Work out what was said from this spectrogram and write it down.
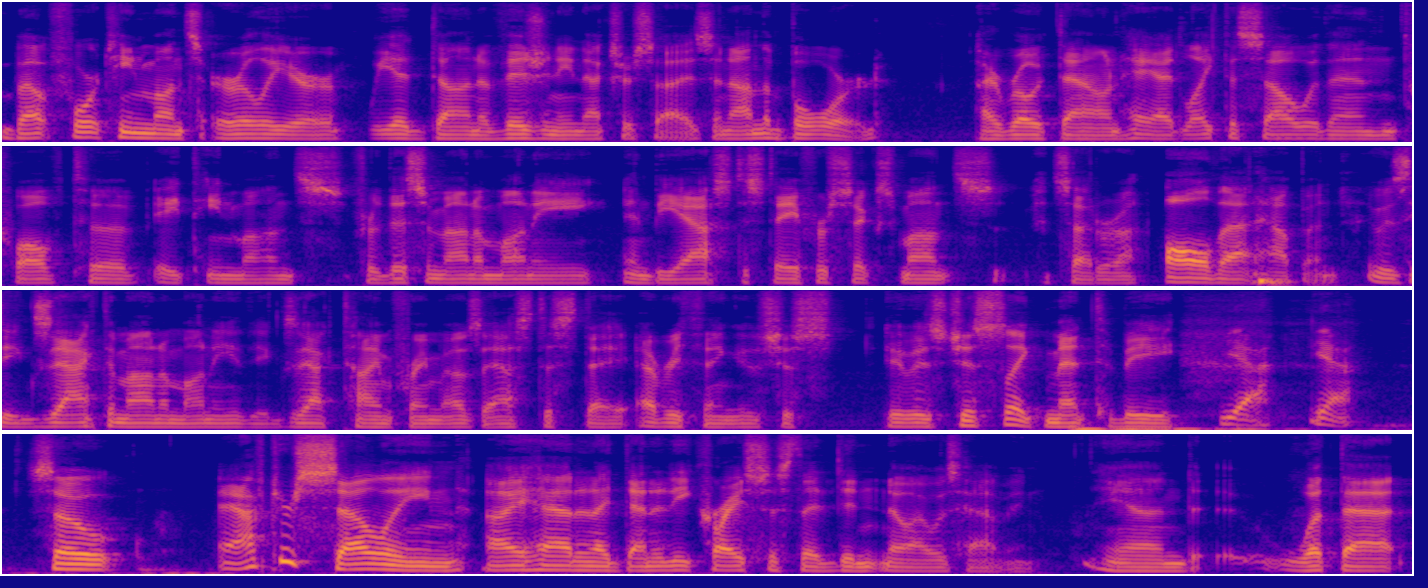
about 14 months earlier, we had done a visioning exercise, and on the board, I wrote down, hey, I'd like to sell within 12 to 18 months for this amount of money and be asked to stay for six months, etc. All that happened. It was the exact amount of money, the exact time frame I was asked to stay. Everything is just, it was just like meant to be. Yeah, yeah. So after selling, I had an identity crisis that I didn't know I was having. And what that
